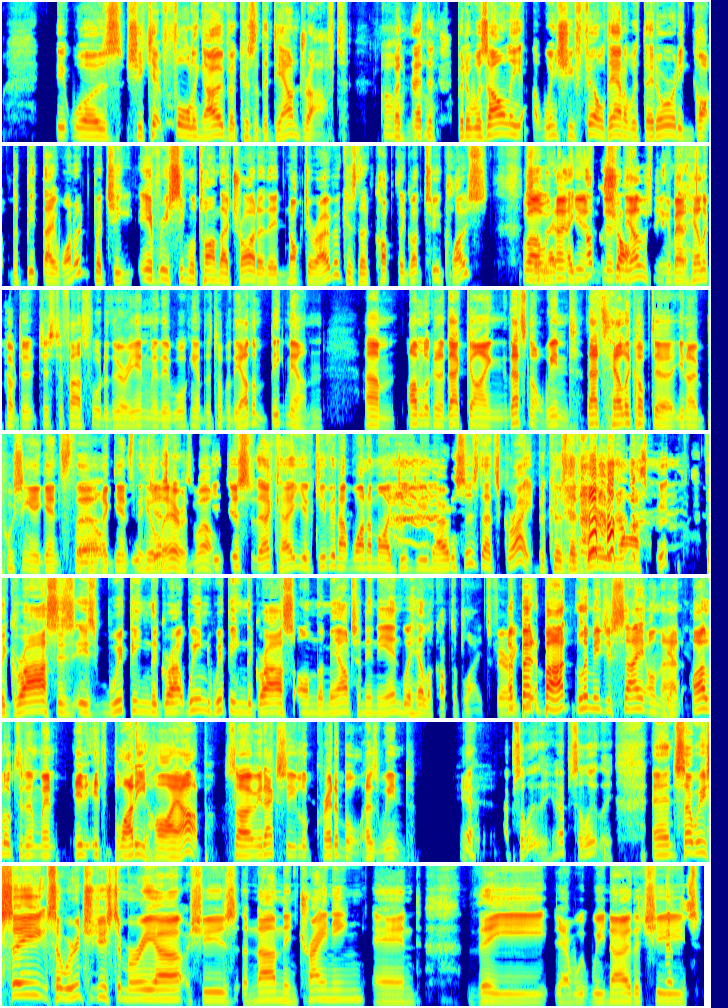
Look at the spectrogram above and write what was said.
it was she kept falling over because of the downdraft Oh, but no. but it was only uh, when she fell down. It was they'd already got the bit they wanted, but she every single time they tried it, they'd knocked her over because the copter got too close. Well, they- uh, they know, the the, the other thing about helicopter, just to fast forward to the very end where they're walking up the top of the other big mountain, um, I'm looking at that going, that's not wind, that's helicopter, you know, pushing against the Well, against the hill just- there as well. Just okay. You've given up one of my did you notices. That's great because the very last bit, the grass is is whipping the gra- wind whipping the grass on the mountain in the end with helicopter blades. Very Uh, but good. but let me just say on Yeah. that, I looked at it and went, it, it's bloody high up, so it actually looked credible as wind. Yeah. absolutely, absolutely. And so we see, so we're introduced to Maria. She's a nun in training, and the yeah, we, we know that she's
